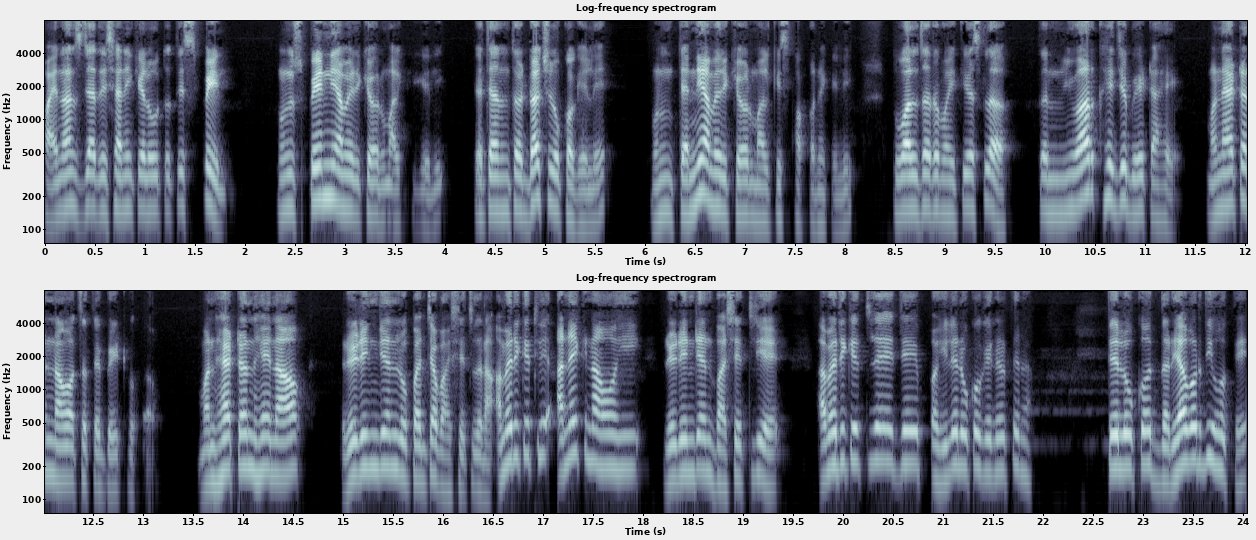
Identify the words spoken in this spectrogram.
फायनान्स ज्या देशाने केलं होतं ते स्पेन. म्हणून स्पेनने अमेरिकेवर मालकी केली. त्याच्यानंतर डच लोक गेले म्हणून त्यांनी अमेरिकेवर मालकी स्थापना केली. तुम्हाला जर माहिती असलं तर न्यूयॉर्क हे जे बेट आहे मनहॅटन नावाचं ते बेट होतं. मनहॅटन हे नाव रेड इंडियन लोकांच्या भाषेतलं नाव. अमेरिकेतली अनेक नावं ही रेड इंडियन भाषेतली आहे अमेरिकेतले जे पहिले लोक गेले होते ना ते लोक दर्यावर्दी होते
